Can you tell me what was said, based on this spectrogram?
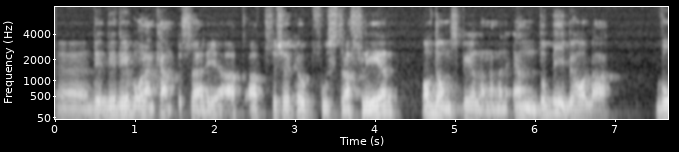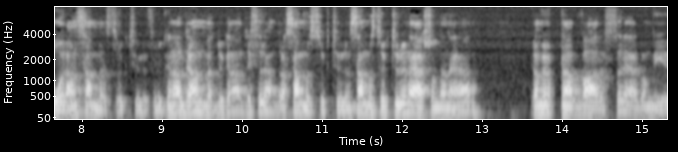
Eh, det, det, det är våran kamp i Sverige, att, att försöka uppfostra fler av de spelarna men ändå bibehålla våran samhällsstruktur. För du kan aldrig, använda, du kan aldrig förändra samhällsstrukturen. Samhällsstrukturen är som den är. Jag menar, varför är de mer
